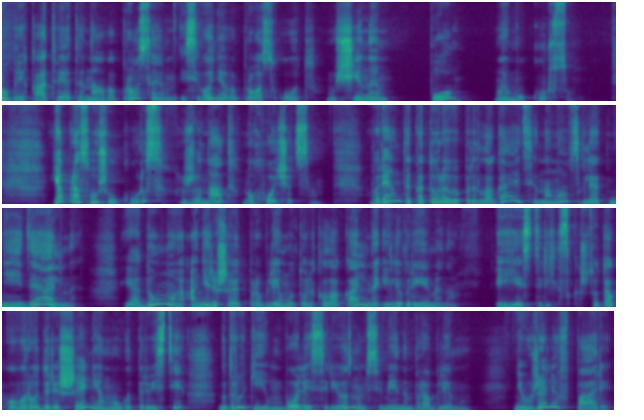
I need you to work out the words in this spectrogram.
Рубрика «Ответы на вопросы». И сегодня вопрос от мужчины по моему курсу. Я прослушал курс «Женат, но хочется». Варианты, которые вы предлагаете, на мой взгляд, не идеальны. Я думаю, они решают проблему только локально или временно. И есть риск, что такого рода решения могут привести к другим, более серьезным семейным проблемам. Неужели в паре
